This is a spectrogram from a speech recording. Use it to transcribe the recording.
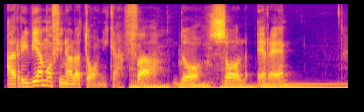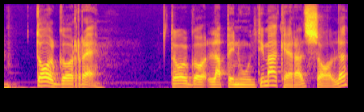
arriviamo fino alla tonica, Fa, Do, Sol e Re, tolgo il Re, tolgo la penultima che era il Sol,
